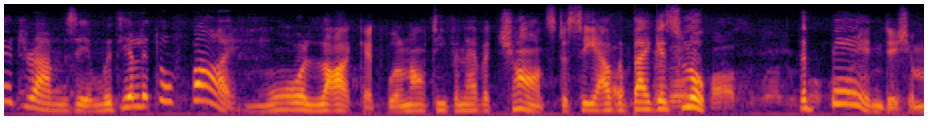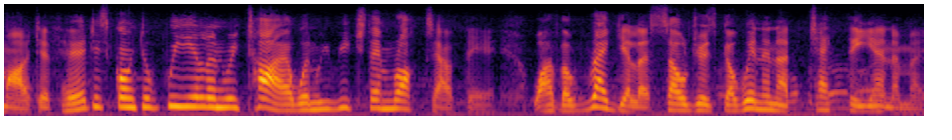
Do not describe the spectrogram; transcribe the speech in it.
eardrums in with your little fife. More like it, we'll not even have a chance to see how the beggars look. The band, as you might have heard, is going to wheel and retire when we reach them rocks out there, while the regular soldiers go in and attack the enemy.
